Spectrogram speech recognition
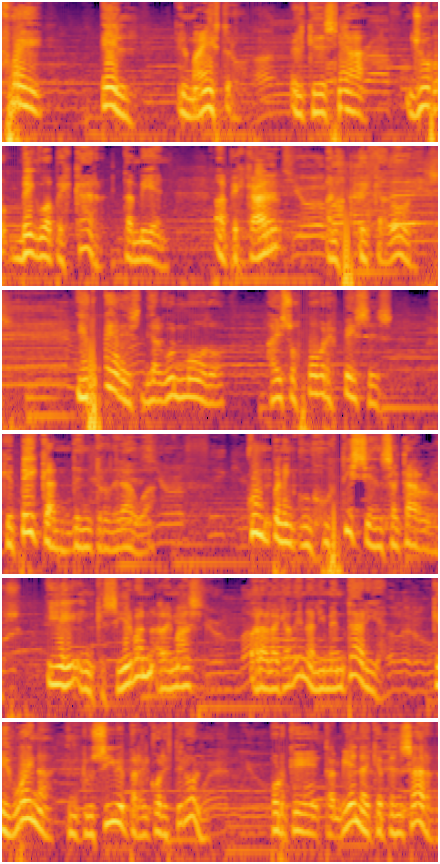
fue él, el maestro, el que decía, yo vengo a pescar también, a pescar a los pescadores. Y ustedes, de algún modo, a esos pobres peces que pecan dentro del agua, cumplen con justicia en sacarlos y en que sirvan además para la cadena alimentaria, que es buena inclusive para el colesterol. Porque también hay que pensar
